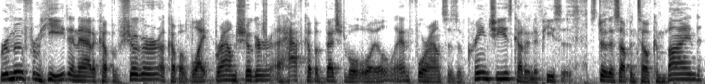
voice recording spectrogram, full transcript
Remove from heat and add a cup of sugar, a cup of light brown sugar, a half cup of vegetable oil, and 4 ounces of cream cheese cut into pieces. Stir this up until combined,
